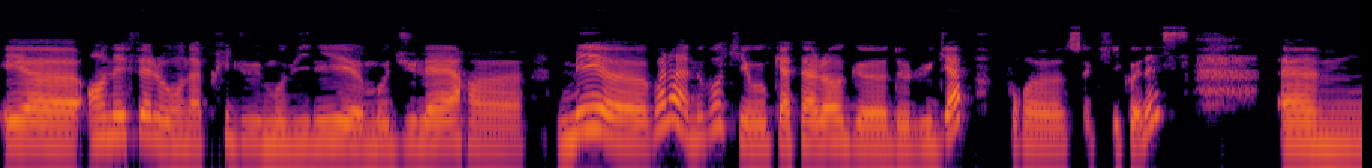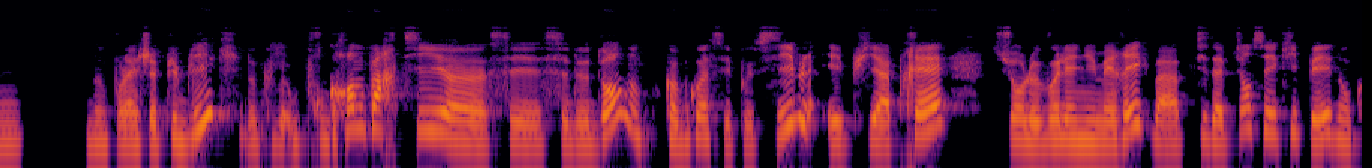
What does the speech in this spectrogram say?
Et euh, en effet, on a pris du mobilier euh, modulaire, mais voilà, à nouveau, qui est au catalogue de l'UGAP pour ceux qui connaissent. Donc pour l'achat public. Donc pour grande partie, c'est dedans, donc comme quoi c'est possible. Et puis après, sur le volet numérique, bah, petit à petit, on s'est équipé. Donc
